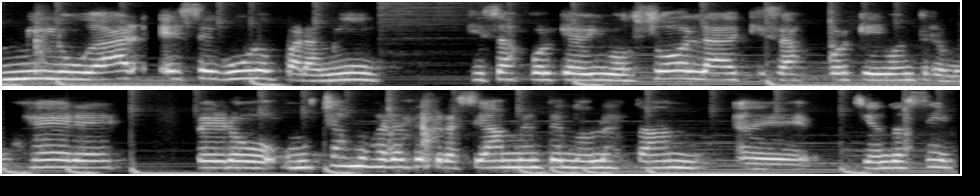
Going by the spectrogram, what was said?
mi lugar es seguro para mí, quizás porque vivo sola, quizás porque vivo entre mujeres, pero muchas mujeres desgraciadamente no lo están eh, siendo así.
